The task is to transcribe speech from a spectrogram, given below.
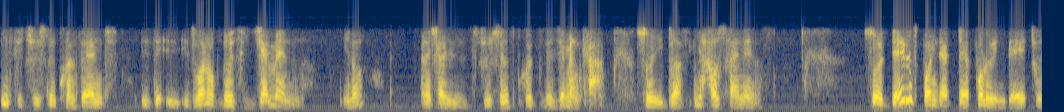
institution concerned is, the, is one of those German, you know, financial institutions because it's a German car. So it was in-house finance. So they responded the following day to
